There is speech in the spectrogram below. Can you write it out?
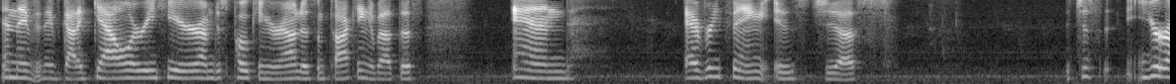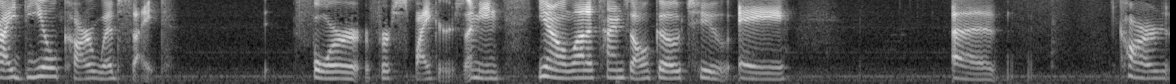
and they've they've got a gallery here. I'm just poking around as I'm talking about this, and everything is just just your ideal car website for for Spykers. I mean, you know, a lot of times I'll go to a a car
